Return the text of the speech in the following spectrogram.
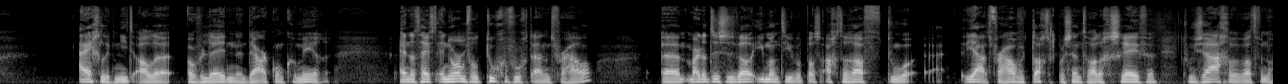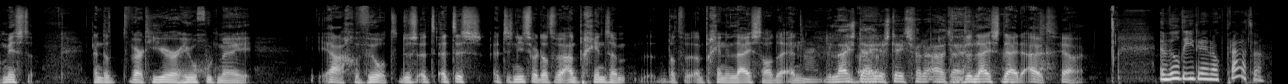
eigenlijk niet alle overledenen daar kon cremeren. En dat heeft enorm veel toegevoegd aan het verhaal. Uh, maar dat is dus wel iemand die we pas achteraf, toen we uh, ja, het verhaal voor 80% hadden geschreven, toen zagen we wat we nog misten. En dat werd hier heel goed mee ja, gevuld. Dus het, het, is, het is niet zo dat we aan het begin zijn, dat we aan het begin een lijst hadden. En, De lijst dijde uh, steeds verder uit eigenlijk. De lijst dijde uit, ja. En wilde iedereen ook praten?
